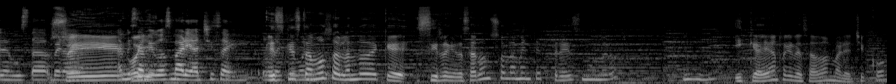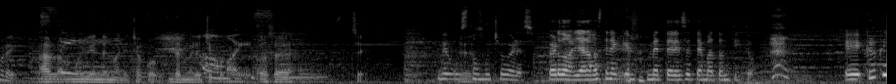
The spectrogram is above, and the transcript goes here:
Me gusta ver a- Sí, a, mis oye, amigos mariachis ahí. o sea, Es que estamos hablando de que si regresaron solamente tres números y que hayan regresado al Mariachi Cobre, habla muy bien del Mariachi Cobre. Del mariachi Cobre. O sea, sí. Me gustó Es- mucho ver eso. Perdón, ya nada más tenía que meter ese tema tantito. Eh, creo que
